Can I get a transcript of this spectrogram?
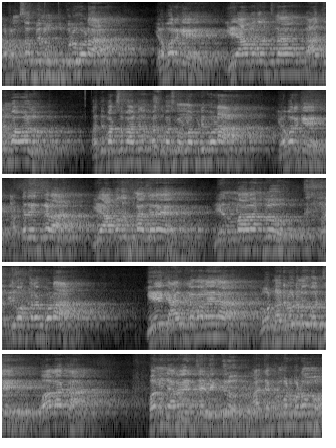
కుటుంబ సభ్యులు ముగ్గురు కూడా ఎవరికి ఏ ఆపద వచ్చినా రాత్రి మా వాళ్ళు ప్రతిపక్ష పార్టీ ప్రతిపక్షం ఉన్నప్పటికీ కూడా ఎవరికి అత్తరేంచుగా ఏ ఆపద వచ్చినా సరే నేనున్నానంటూ ప్రతి ఒక్కరు కూడా ఏ కార్యక్రమాలైనా రోడ్డు నడి రోడ్డు వచ్చి వాళ్ళక పనులు నెరవేర్చే వ్యక్తులు మా జక్కమ్మడి కుటుంబం.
